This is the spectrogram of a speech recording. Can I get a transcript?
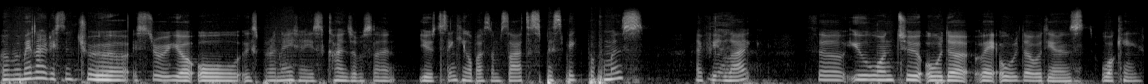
When I listen to through your whole explanation, it's kind of some, you're thinking about some site specific performance. I feel yeah. like. So you want to order the way all the audience working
